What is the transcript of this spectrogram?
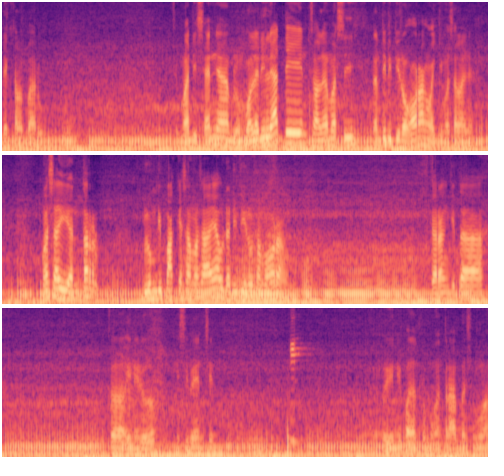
dekal baru. Cuma desainnya belum boleh diliatin soalnya masih nanti ditiru orang lagi masalahnya. Masa iya ntar belum dipakai sama saya udah ditiru sama orang. Sekarang kita ke ini dulu isi bensin pada rombongan terabas semua.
